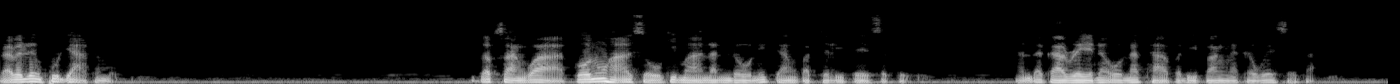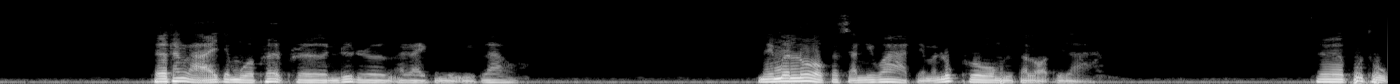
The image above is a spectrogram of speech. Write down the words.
กลายเป็นเรื่องพูดยากทั้งหมดรับสั่งว่าโกนุหาโสกิมานันโดนิจังปัจจริเตสติ อันตกาเรนโอนัทาปฏิปังนักเวสตะ เธอทั้งหลายจะมัวเพลิดเพลินรื่นเริงอะไรกันอยู่อีกเล่า ในเมื่อโลกกสันนิวาสเนี่ยมันลุกโพรงอยู่ตลอดเวลา เธอผู้ถูก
